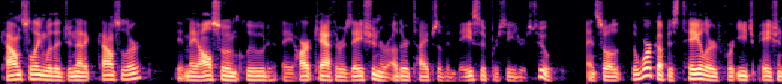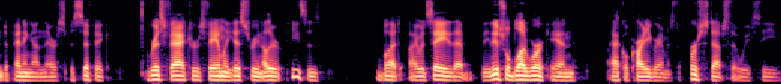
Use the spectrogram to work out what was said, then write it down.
counseling with a genetic counselor. It may also include a heart catheterization or other types of invasive procedures, too. And so the workup is tailored for each patient depending on their specific risk factors, family history, and other pieces. But I would say that the initial blood work and echocardiogram is the first steps that we see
